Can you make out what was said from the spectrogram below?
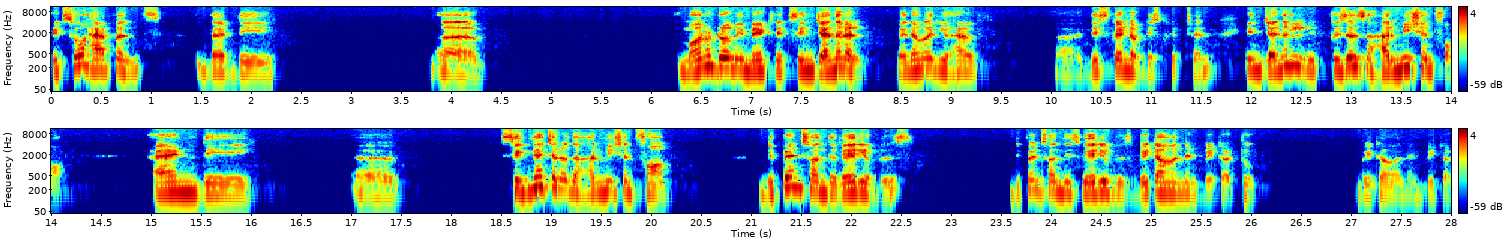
it so happens that the uh, monodromy matrix in general, whenever you have uh, this kind of description, in general, it preserves a Hermitian form. And the uh, signature of the Hermitian form depends on the variables, depends on these variables beta 1 and beta 2, beta 1 and beta 2.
